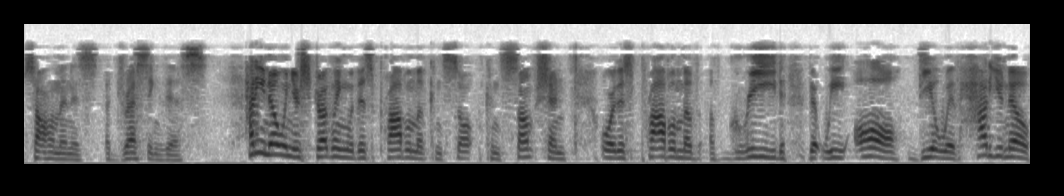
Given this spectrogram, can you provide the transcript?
Solomon is addressing this. How do you know when you're struggling with this problem of consumption or this problem of, of, greed that we all deal with? How do you know?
